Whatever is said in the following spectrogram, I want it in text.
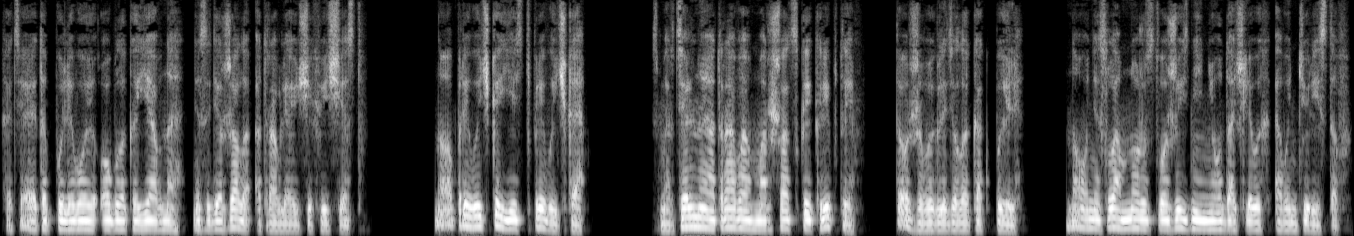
хотя это пылевое облако явно не содержало отравляющих веществ. Но привычка есть привычка. Смертельная отрава маршатской крипты тоже выглядела как пыль, но унесла множество жизней неудачливых авантюристов.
